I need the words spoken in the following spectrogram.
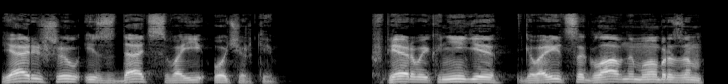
я решил издать свои очерки. В первой книге говорится главным образом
